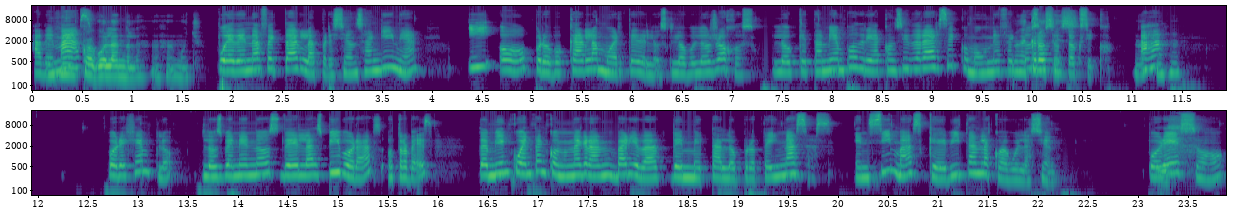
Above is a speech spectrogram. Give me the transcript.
Además, coagulándola, mucho. pueden afectar la presión sanguínea y o provocar la muerte de los glóbulos rojos, lo que también podría considerarse como un efecto citotóxico. Ajá. Por ejemplo, los venenos de las víboras, otra vez, también cuentan con una gran variedad de metaloproteinasas, enzimas que evitan la coagulación. Por eso,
